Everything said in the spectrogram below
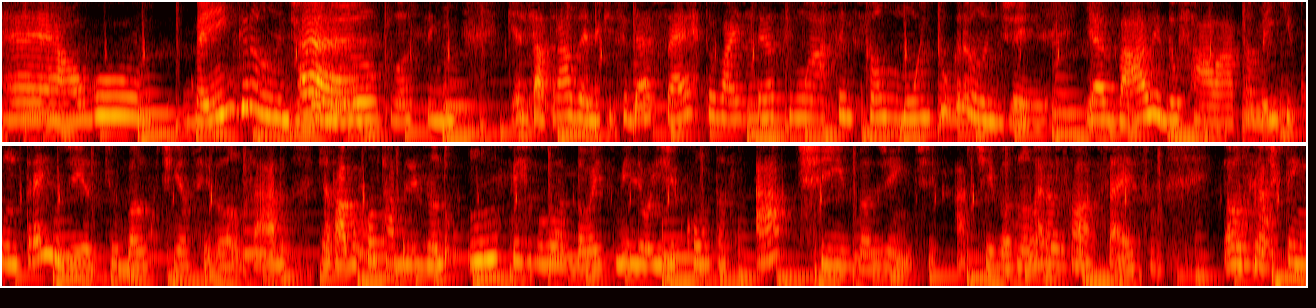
é algo bem grande, É. bem amplo, assim, que ele tá trazendo. Que se der certo, vai ser assim uma ascensão muito grande. Sim. E é válido falar também que com três dias que o banco tinha sido lançado, já estava contabilizando 1,2 milhões de contas ativas, gente. Ativas, não era só acesso. Então, assim, eu acho que tem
